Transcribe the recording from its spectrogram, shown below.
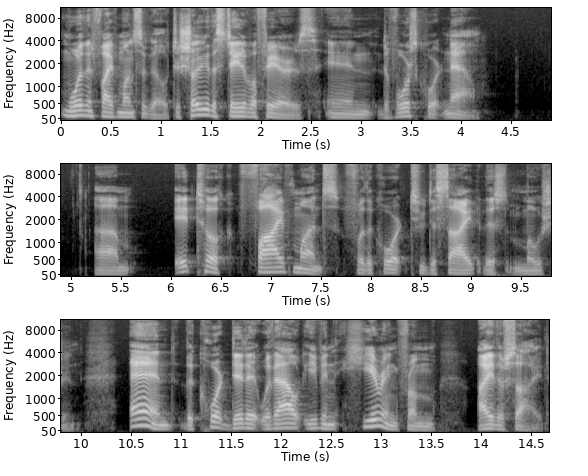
more than five months ago. To show you the state of affairs in divorce court now, um, it took five months for the court to decide this motion. And the court did it without even hearing from either side.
